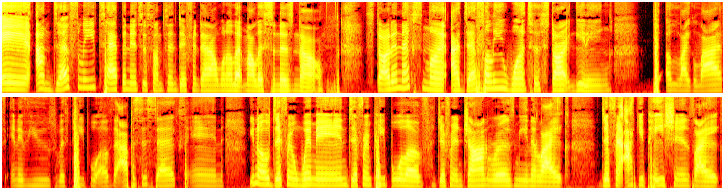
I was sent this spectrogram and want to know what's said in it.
And I'm definitely tapping into something different that I want to let my listeners know. Starting next month, I definitely want to start getting uh, like live interviews with people of the opposite sex and you know different women different people of different genres meaning like different occupations like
